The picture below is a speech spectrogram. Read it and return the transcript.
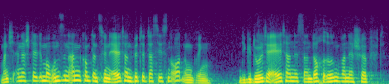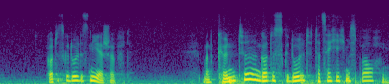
Manch einer stellt immer Unsinn an, kommt dann zu den Eltern, bittet, dass sie es in Ordnung bringen. Und die Geduld der Eltern ist dann doch irgendwann erschöpft. Gottes Geduld ist nie erschöpft. Man könnte Gottes Geduld tatsächlich missbrauchen,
